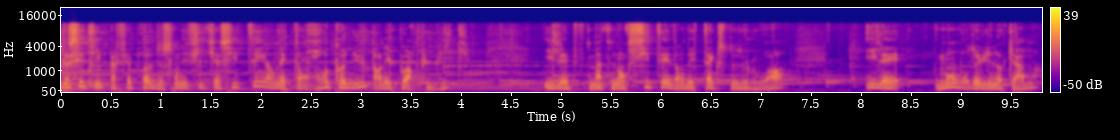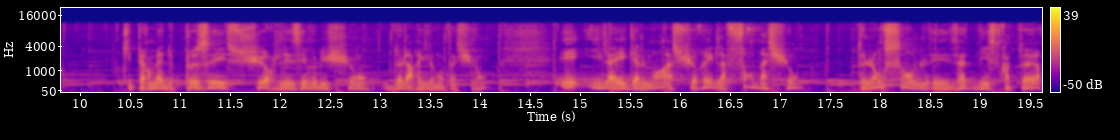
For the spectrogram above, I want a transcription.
Le CETIP a fait preuve de son efficacité en étant reconnu par les pouvoirs publics. Il est maintenant cité dans des textes de loi. Il est membre de l'UNOCAM, qui permet de peser sur les évolutions de la réglementation. Et il a également assuré la formation de l'ensemble des administrateurs,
